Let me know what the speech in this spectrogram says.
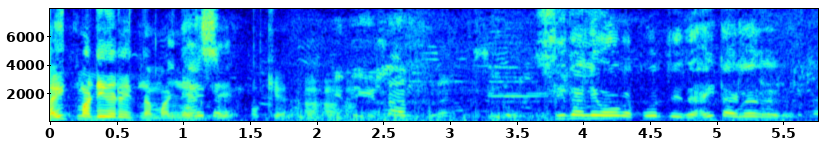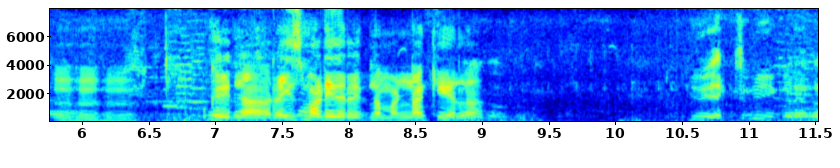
ಹೈಟ್ ಮಾಡಿದಾರೆ ಇದನ್ನ ಮಣ್ಣೆ ಓಕೆ. ಹಾಂ ಹಾಂ ಇಲ್ಲ ಅಂದ್ರೆ ಸೀದಾ. ಅಲ್ಲಿ ಹೋಗ ಪೂರ್ತಿ ಇದೆ. ಹೈಟ್ ಆಗಲ್ಲ ಹ್ಞೂ ಹ್ಞೂ ಹ್ಞೂ ಓಕೆ ಇದನ್ನ ರೈಸ್ ಮಾಡಿದಾರೆ ಇದನ್ನ ಮಣ್ಣಾಕಿ ಎಲ್ಲ. ಇದು ಆ್ಯಕ್ಚುಲಿ ಈ ಕಡೆ ಎಲ್ಲ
